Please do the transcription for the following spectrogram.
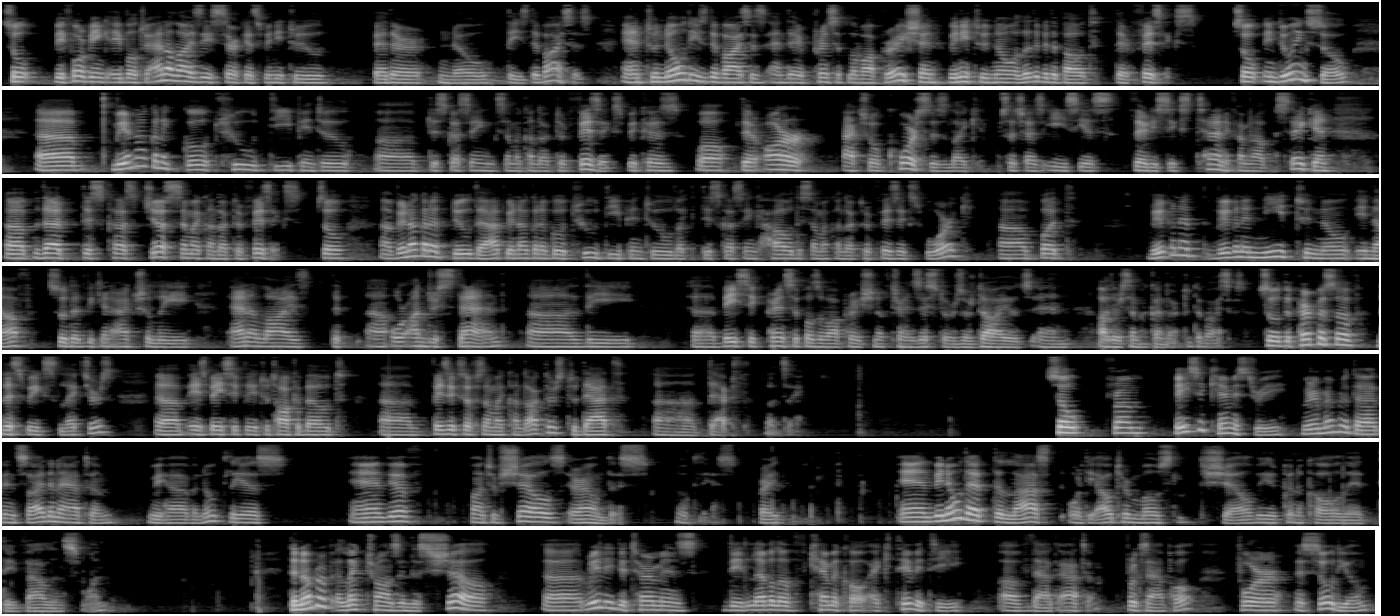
So before being able to analyze these circuits we need to better know these devices. And to know these devices and their principle of operation we need to know a little bit about their physics. So in doing so uh, we are not going to go too deep into uh, discussing semiconductor physics because, well, there are actual courses like such as ECS 3610, if I'm not mistaken, uh, that discuss just semiconductor physics. So uh, we're not going to do that. We're not going to go too deep into like discussing how the semiconductor physics work, uh, but we're gonna we're gonna need to know enough so that we can actually analyze the, uh, or understand uh, the uh, basic principles of operation of transistors or diodes and other semiconductor devices. So the purpose of this week's lectures uh, is basically to talk about um, physics of semiconductors to that uh, depth, let's say. So from basic chemistry, we remember that inside an atom, we have a nucleus and we have bunch of shells around this nucleus, right? And we know that the last or the outermost shell, we're going to call it the valence one. The number of electrons in this shell uh, really determines the level of chemical activity of that atom. For example, for a sodium,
